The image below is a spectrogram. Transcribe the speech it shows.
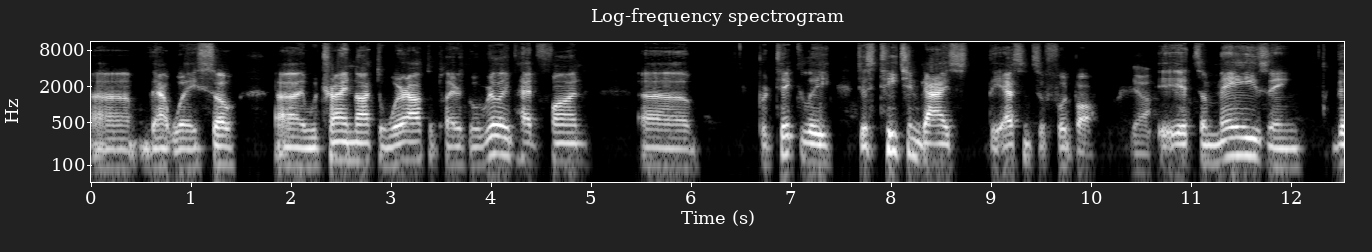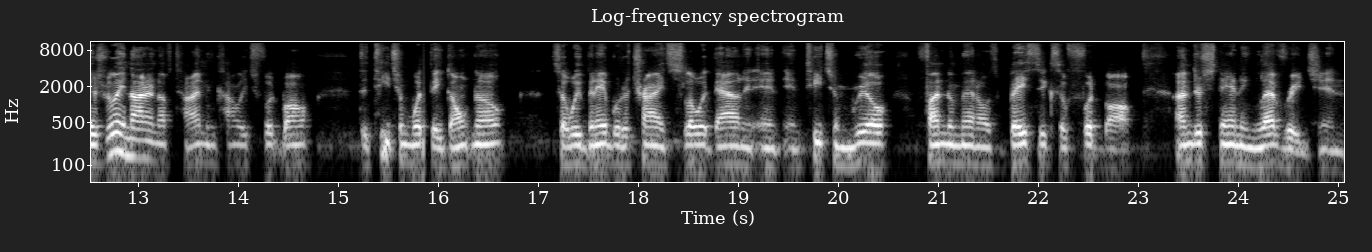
uh, that way. So uh, we're trying not to wear out the players, but really have had fun, uh, particularly just teaching guys the essence of football. Yeah, it's amazing. There's really not enough time in college football to teach them what they don't know. So we've been able to try and slow it down and, and, and teach them real fundamentals, basics of football, understanding leverage and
